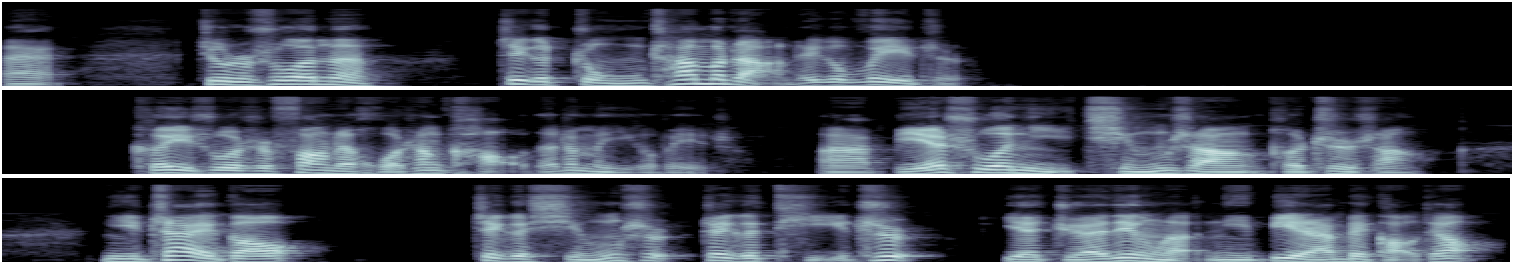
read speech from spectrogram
哎，就是说呢，这个总参谋长这个位置，可以说是放在火上烤的这么一个位置啊！别说你情商和智商，你再高。这个形式，这个体制也决定了你必然被搞掉。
